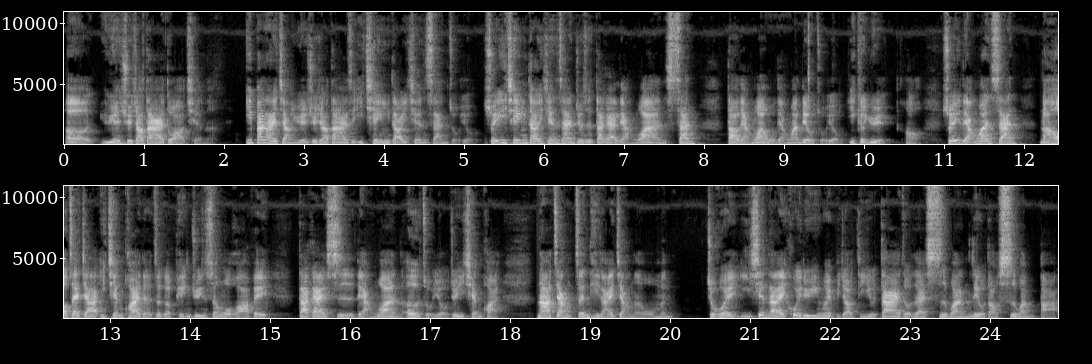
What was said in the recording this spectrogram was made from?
呃，语言学校大概多少钱呢？一般来讲，语言学校大概是一千一到一千三左右，所以一千一到一千三就是大概两万三到两万五、两万六左右一个月哦。所以两万三，然后再加一千块的这个平均生活花费，大概是两万二左右，就一千块。那这样整体来讲呢，我们。就会以现在汇率因为比较低，大概都在四万六到四万八，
